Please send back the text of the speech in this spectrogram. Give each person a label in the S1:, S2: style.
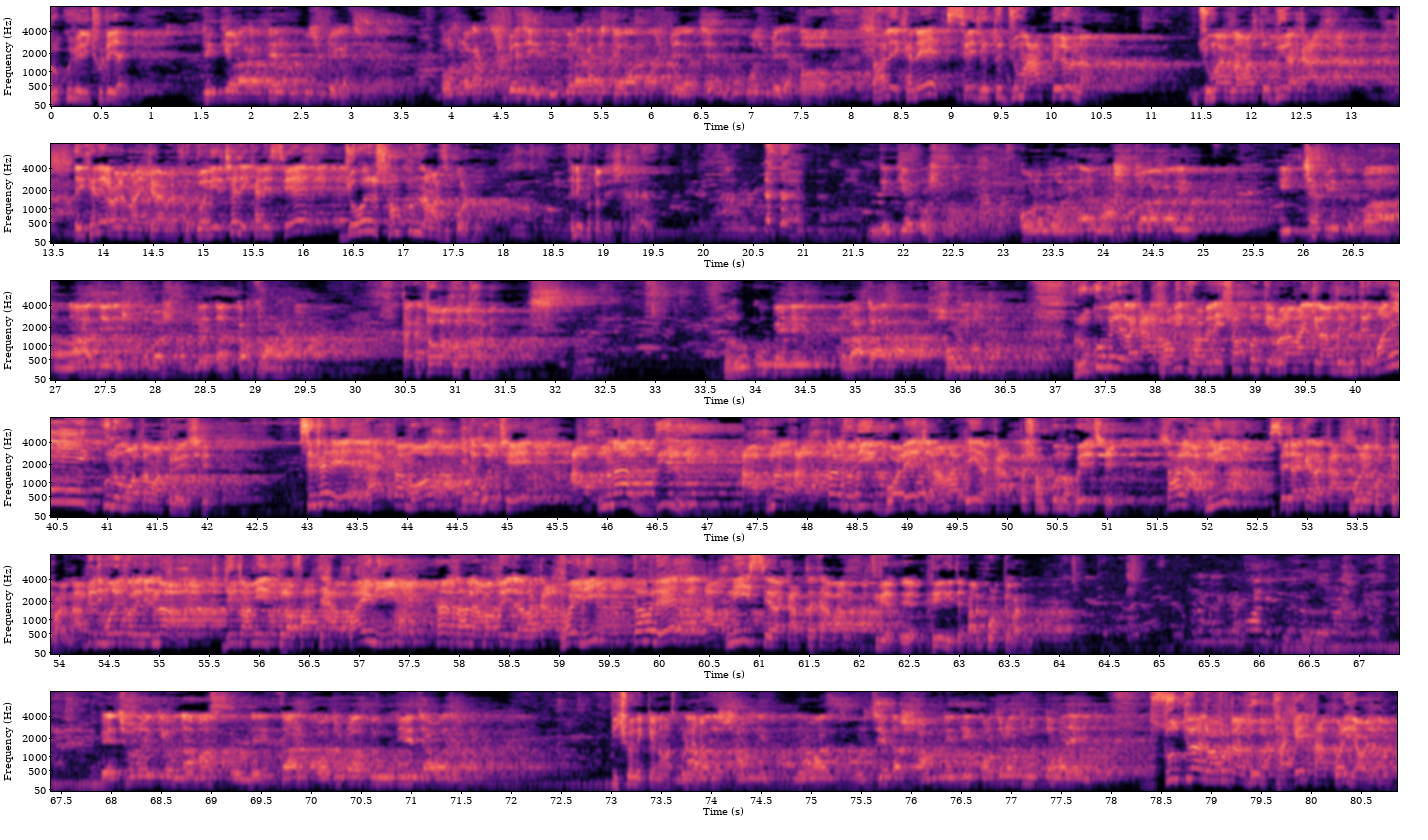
S1: রুকু যদি ছুটে যায়।
S2: দ্বিতীয় রাগাতে রুকু ছুটে গেছে। প্রথম রাগাতে ছুটেছে দ্বিতীয় রাগাতে কেরাত ছুটে যাচ্ছে রুকু ছুটে যাচ্ছে।
S1: ও তাহলে এখানে সে যেহেতু জুমা পেল না জুমার নামাজ তো দুই রাকাত। এখানে ওলামাই কেরামরা ফতুয়া দিয়েছেন এখানে সে জোহরের সম্পূর্ণ নামাজই পড়বে। এটি ফতুয়া দিয়েছে সেখানে
S2: দ্বিতীয় প্রশ্ন কোন মহিলার মাসিক চলাকালীন ইচ্ছাকৃত বা না জেনে সহবাস করলে তার কাফারা কি
S1: তাকে তবা করতে হবে।
S2: রুকু পেলে রাকাত হবে কিনা?
S1: রুকু পেলে রাকাত হবে কি হবে না এই সম্পর্কে ওলামাই কেরামদের ভিতরে অনেকগুলো মতামত রয়েছে। সেখানে একটা মত যেটা বলছে আপনার দিল আপনার আত্মা যদি বলে যে আমার এই রাকাতটা সম্পূর্ণ হয়েছে তাহলে আপনি সেটাকে রাকাত মনে করতে পারেন। আর যদি মনে করেন যে না যেহেতু আমি সুরা ফাতেহা পাইনি হ্যাঁ তাহলে আমার তো এই রাকাত হয়নি তাহলে আপনি সে রাকাতটাকে আবার ফিরে এ, ফিরিয়ে নিতে পারেন পড়তে পারেন।
S2: পেছনে কেউ নামাজ পড়লে তার কতটা দূর দিয়ে যাওয়া যাবে?
S1: পিছনে কেউ নামাজ পড়লে হবে?
S2: নামাজের সামনে নামাজ পড়ছে তার সামনে দিয়ে কতটা দূরত্ব বজায়
S1: সূত্রা যতটা দূর থাকে তারপরেই যাওয়া যাবে।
